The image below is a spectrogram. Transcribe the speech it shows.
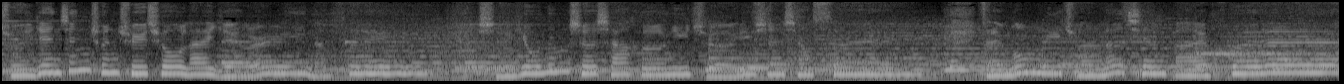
转眼间春去秋来，燕儿已南飞。谁又能舍下和你这一生相随在梦里转了千百回？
